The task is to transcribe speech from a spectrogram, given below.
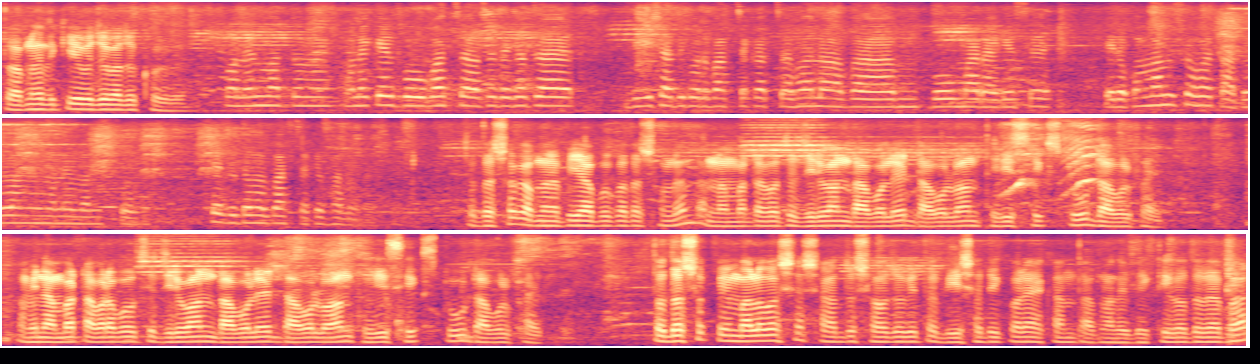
তো আপনার সাথে কীভাবে যোগাযোগ করবে ফোনের মাধ্যমে। অনেকের বউ বাচ্চা আছে দেখা যায় বিয়ে শাদি করে বাচ্চা কাচ্চা হয় না বা বউ মারা গেছে, এরকম মানুষও হয়, তাদেরও আমি মনের মানুষ করব। সে যদি আমার বাচ্চাকে ভালোবাসে। তো দর্শক, আপনারা পিয়া আপুর কথা শুনলেন, তার নাম্বারটা হচ্ছে zero one double eight double one three six two double five. আমি নাম্বারটা আবার বলছি, zero one double eight double one three six two double five. তো দর্শক, প্রেম, ভালোবাসা, সাহায্য, সহযোগিতা, বিয়ে শাদী করা একান্ত আপনাদের ব্যক্তিগত ব্যাপার।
